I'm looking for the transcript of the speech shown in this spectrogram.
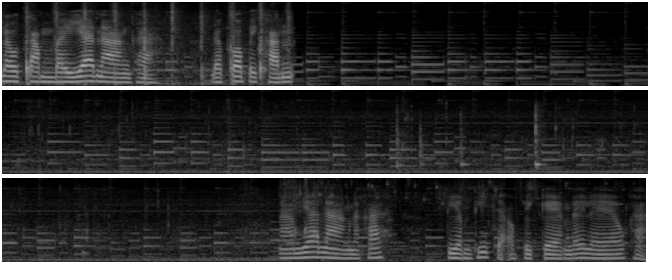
เราตำใบย่านางค่ะ แล้วก็ไปคั้น น้ำย่านางนะคะ เตรียมที่จะเอาไปแกงได้แล้วค่ะ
